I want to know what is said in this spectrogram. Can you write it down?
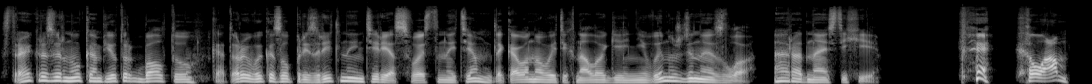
Страйк развернул компьютер к болту, который выказал презрительный интерес, свойственный тем, для кого новые технологии не вынужденное зло, а родная стихия. «Хе, хлам!»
